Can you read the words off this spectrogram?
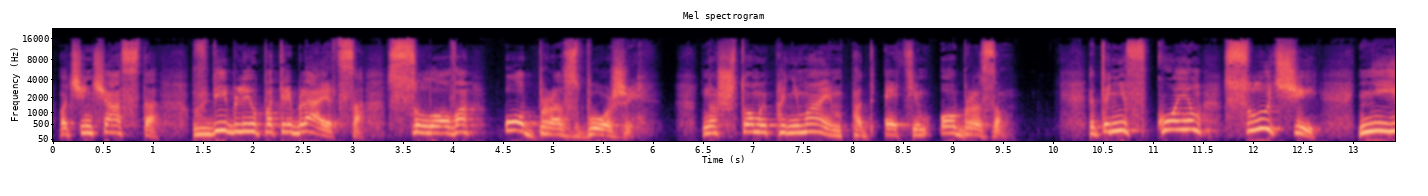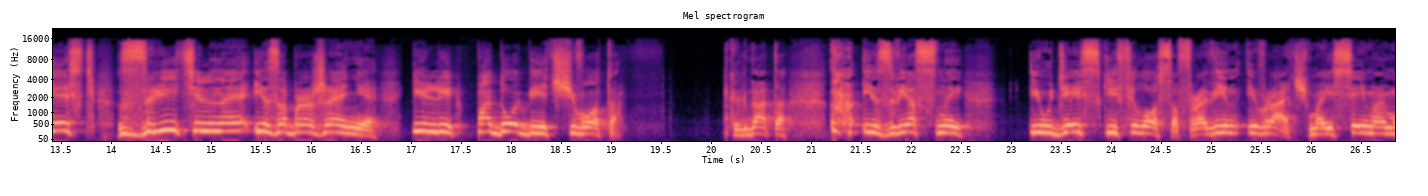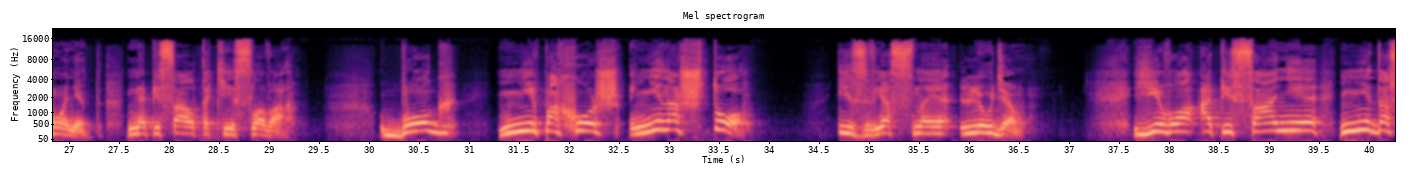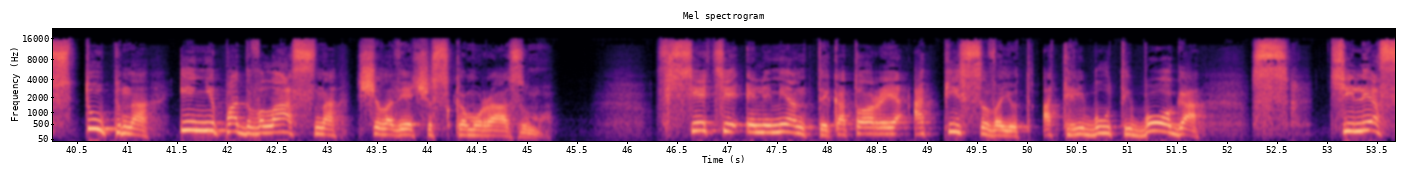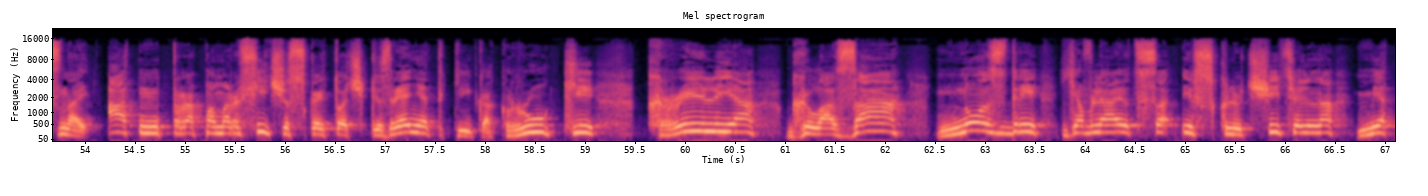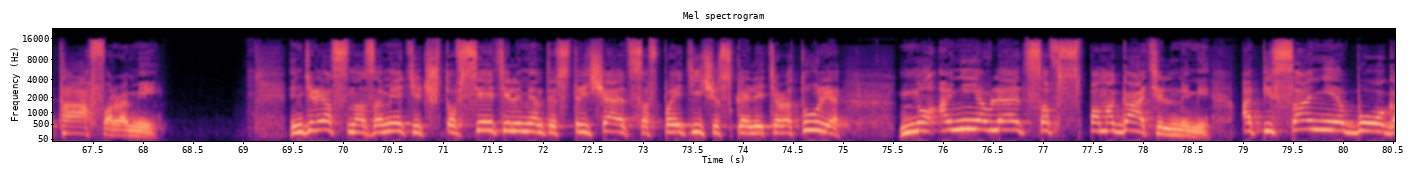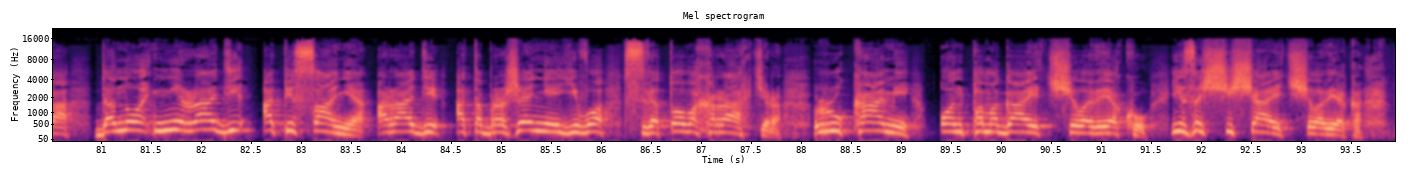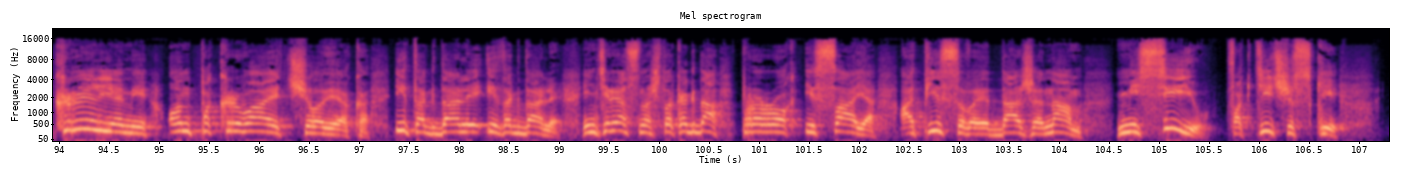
Очень часто в Библии употребляется слово «образ Божий». Но что мы понимаем под этим образом? Это ни в коем случае не есть зрительное изображение или подобие чего-то – когда-то известный иудейский философ, раввин и врач Моисей Маймонид написал такие слова. «Бог не похож ни на что, известное людям. Его описание недоступно и не подвластно человеческому разуму все те элементы, которые описывают атрибуты Бога с телесной, антропоморфической точки зрения, такие как руки, крылья, глаза, ноздри, являются исключительно метафорами. Интересно заметить, что все эти элементы встречаются в поэтической литературе – но они являются вспомогательными. Описание Бога дано не ради описания, а ради отображения Его святого характера. Руками он помогает человеку и защищает человека. Крыльями он покрывает человека и так далее, и так далее. Интересно, что когда пророк Исаия описывает даже нам Мессию, фактически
